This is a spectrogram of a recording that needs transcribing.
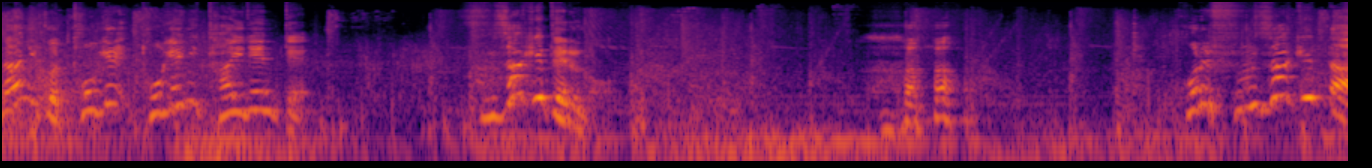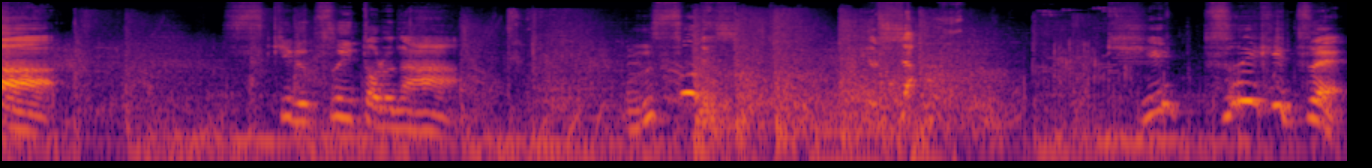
何これトゲトゲに帯電って。ふざけてるの？これふざけた。スキルついとるな。嘘でしょ。よっしゃ。きついきつい。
